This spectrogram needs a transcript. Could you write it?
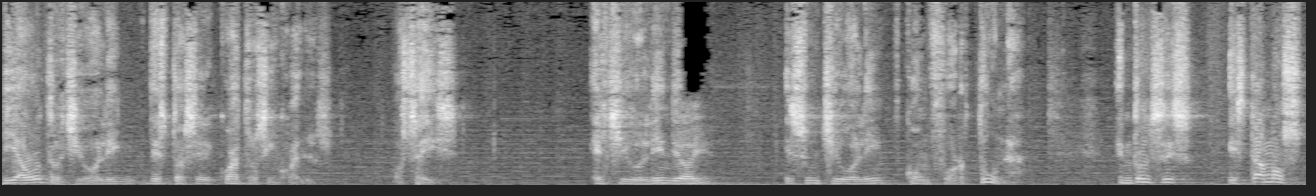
vi a otro Chibolín de esto hace cuatro o cinco años, o seis. El Chibolín de hoy es un Chibolín con fortuna. Entonces, estamos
